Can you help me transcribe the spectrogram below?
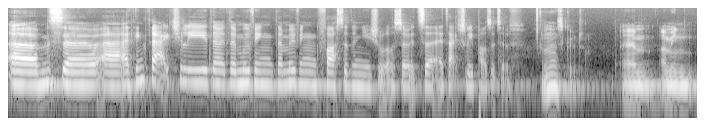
Um, so uh, I think that actually they're, they're moving they're moving faster than usual. So it's uh, it's actually positive. Well, that's good. Um, I mean,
